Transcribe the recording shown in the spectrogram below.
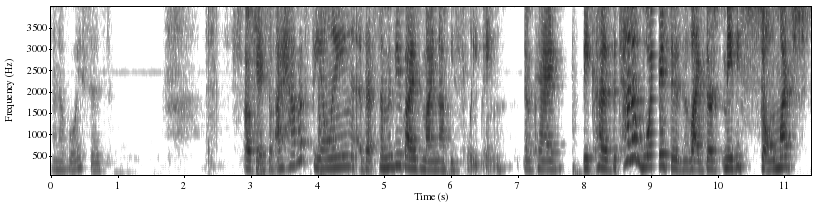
Ten of Voices. Okay, so I have a feeling that some of you guys might not be sleeping, okay? Because the Ten of Voices is like there's maybe so much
